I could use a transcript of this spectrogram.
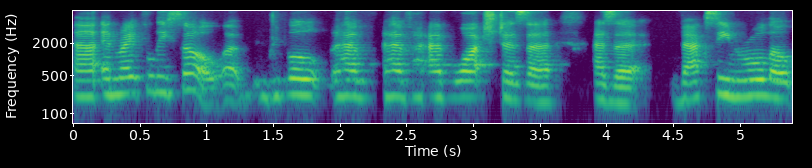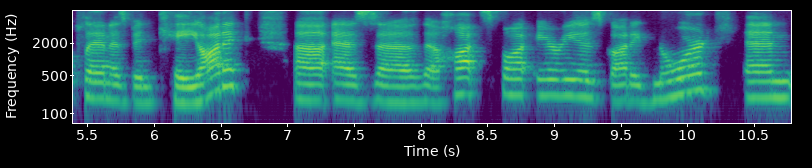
uh, and rightfully so. Uh, people have, have have watched as a as a vaccine rollout plan has been chaotic uh, as uh, the hotspot areas got ignored. And,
